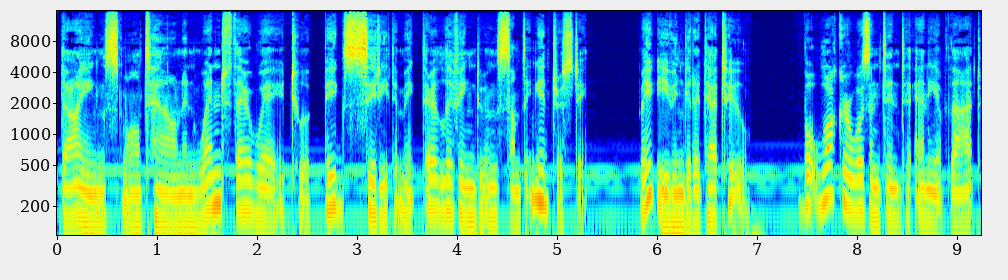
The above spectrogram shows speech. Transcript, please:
dying small town and wend their way to a big city to make their living doing something interesting, maybe even get a tattoo. But Walker wasn't into any of that.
